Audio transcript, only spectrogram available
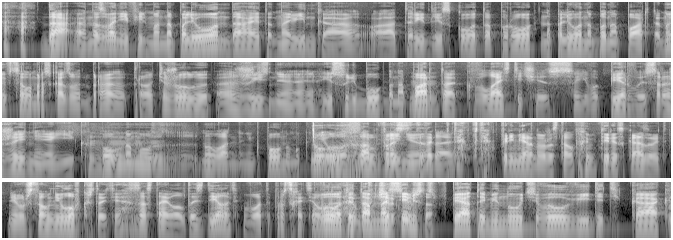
Да, э, название фильма «Наполеон», да, это новинка от Ридли Скотта про Наполеона Бонапарта. Ну и в целом рассказывает про, про тяжелую э, жизнь э, и судьбу Бонапарта mm-hmm. к власти через его первые сражения и к mm-hmm. полному, ну ладно, не к полному, к ну, его забвению. Прости, да. так, так, так примерно уже стал пересказывать. Мне уже стало неловко, что я тебя заставил это сделать. Вот, я просто хотел... Вот, да, и там на 75-й минуте вы увидите, как...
